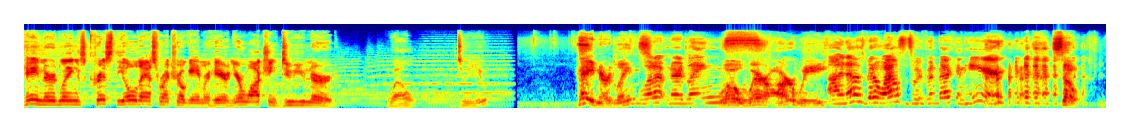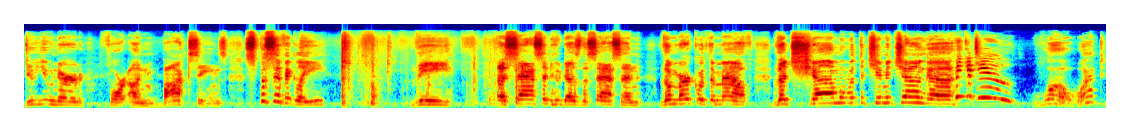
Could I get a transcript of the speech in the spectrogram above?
Hey nerdlings, Chris the old ass retro gamer here, and you're watching Do You Nerd? Well, do you? Hey, nerdlings! What up, nerdlings? Whoa, where are we? I know it's been a while since we've been back in here. so, do you nerd for unboxings? Specifically, the assassin who does the assassin, the merc with the mouth, the chum with the chimichanga. Pikachu! Whoa, what?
